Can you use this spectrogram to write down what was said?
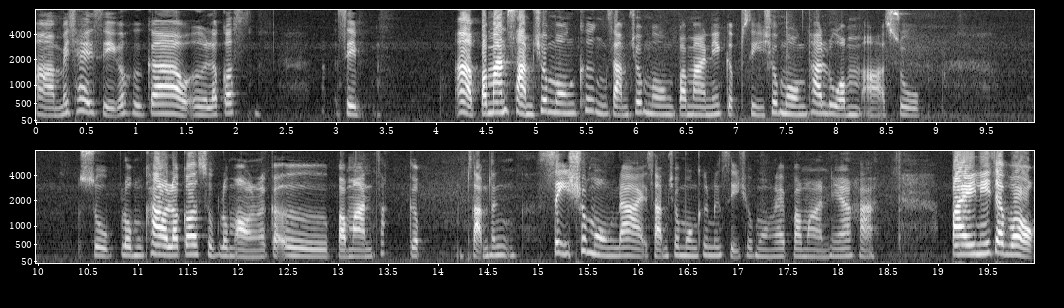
อ่าไม่ใช่สี่ก็คือเก้าเออ แล้วก็สิบอ่าประมาณสามชั่วโมงครึ่งสามชั่วโมงประมาณนี้เกือบสี่ชั่วโมง ถ้ารวมอ่าสูบ สูบลมเข้าแล้วก็สูบลมออกแล้วก็เออประมาณสักเกือบสามถึงสี่ชั่วโมงได้สามชั่วโมงครึ่งถึงสี่ชั่วโมงได้ประมาณเนี้ยค่ะ ไปนี้จะบอก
